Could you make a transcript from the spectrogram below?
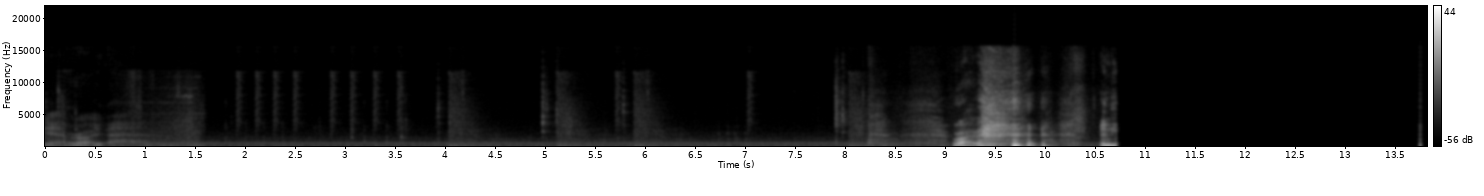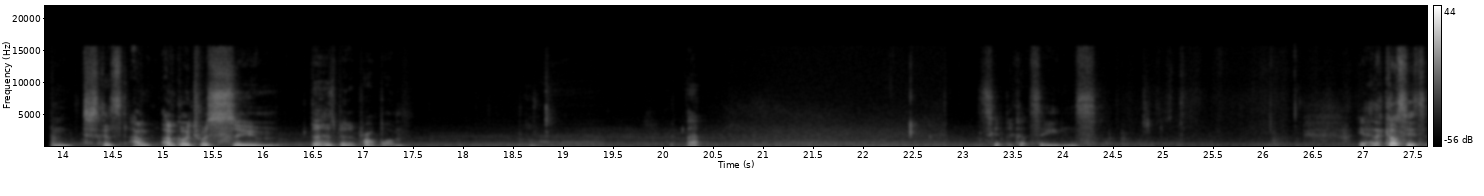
Yeah, right. Right. because I'm I'm going to assume there has been a problem. That. Skip the cutscenes. Yeah, the cutscenes.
